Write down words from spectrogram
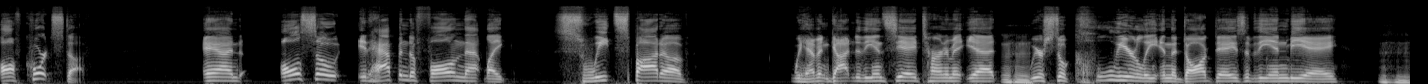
off court stuff. And also, it happened to fall in that like sweet spot of we haven't gotten to the NCAA tournament yet. Mm-hmm. We're still clearly in the dog days of the NBA. Mm-hmm.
